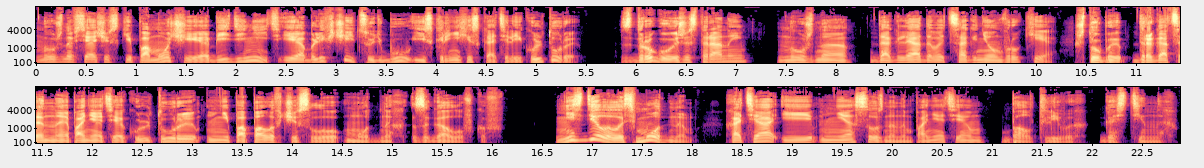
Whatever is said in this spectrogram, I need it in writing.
нужно всячески помочь и объединить и облегчить судьбу искренних искателей культуры. С другой же стороны, нужно доглядывать с огнем в руке, чтобы драгоценное понятие культуры не попало в число модных заголовков. Не сделалось модным, хотя и неосознанным понятием болтливых гостиных.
